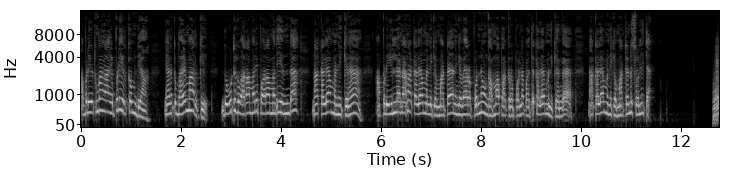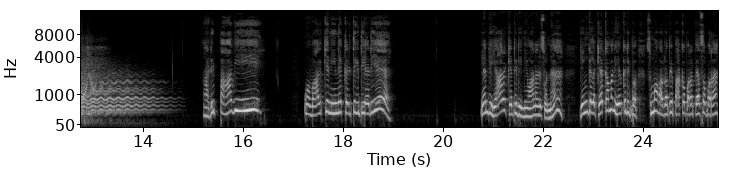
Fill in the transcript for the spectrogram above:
அப்படி இருக்கும்போது நான் எப்படி இருக்க முடியும்? எனக்கு பயமாக இருக்குது இந்த வீட்டுக்கு வரா மாதிரி போகிற மாதிரி இருந்தால் நான் கல்யாணம் பண்ணிக்கிறேன். அப்படி இல்லைன்னா நான் கல்யாணம் பண்ணிக்க மாட்டேன். நீங்கள் வேற பொண்ணு உங்கள் அம்மா பார்க்குற பொண்ணை பார்த்து கல்யாணம் பண்ணிக்கோங்க. நான் கல்யாணம் பண்ணிக்க மாட்டேன்னு சொல்லிட்டேன். அடி பாவி. உன் வாழ்க்கையை நீனே கெடுத்துக்கிட்டியாடி? ஏண்டி யாரை கேட்டுடி நீ வானான்னு சொன்ன? எங்களை கேட்காம நீ ஏற்கனவே இப்போ சும்மா அவரை போய் பார்க்க போகிறேன் பேச போகிறேன்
